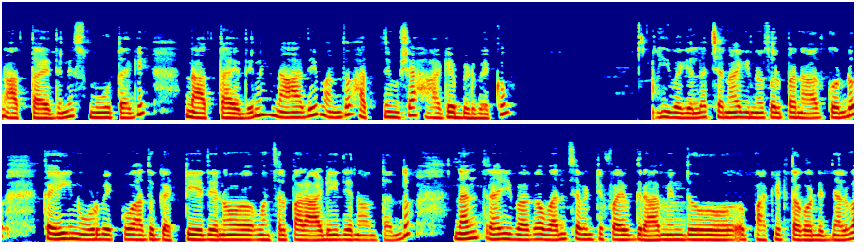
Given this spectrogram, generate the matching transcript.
ನಾದ್ತಾ ಇದ್ದೀನಿ. ಸ್ಮೂತಾಗಿ ನಾದ್ತಾ ಇದ್ದೀನಿ. ನಾದಿ ಒಂದು ಹತ್ತು ನಿಮಿಷ ಹಾಗೆ ಬಿಡಬೇಕು. ಇವಾಗೆಲ್ಲ ಚೆನ್ನಾಗಿ ಇನ್ನೊಂದು ಸ್ವಲ್ಪ ನಾದಿಕೊಂಡು ಕೈ ನೋಡಬೇಕು ಅದು ಗಟ್ಟಿ ಇದೆಯೋ ಒಂದು ಸ್ವಲ್ಪ ರಾಡಿ ಇದೆಯೋ ಅಂತಂದು. ನಂತರ ಇವಾಗ ಒನ್ ಸೆವೆಂಟಿ ಫೈವ್ ಗ್ರಾಮಿಂದು ಪಾಕಿಟ್ ತೊಗೊಂಡಿದ್ನಲ್ವ?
